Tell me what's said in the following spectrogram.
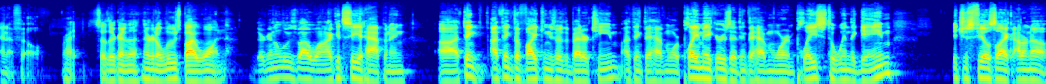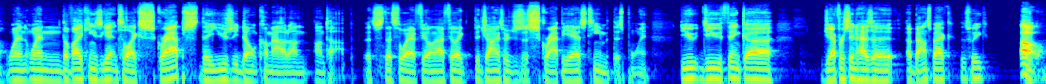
NFL. Right. So they're gonna they're gonna lose by one. They're going to lose by one. I could see it happening. Uh, I think I think the Vikings are the better team. I think they have more playmakers. I think they have more in place to win the game. It just feels like I don't know when when the Vikings get into like scraps, they usually don't come out on on top. That's that's the way I feel, and I feel like the Giants are just a scrappy ass team at this point. Do you do you think uh, Jefferson has a, a bounce back this week? Oh,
